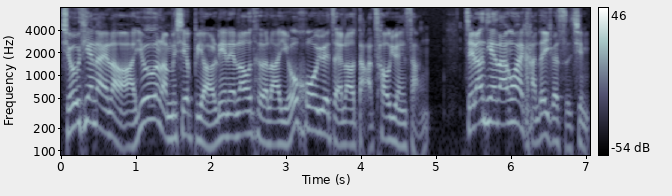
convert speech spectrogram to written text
秋天来了啊，有那么些不要脸的老头啦，又活跃在了大草原上。这两天呢，我还看到一个事情：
